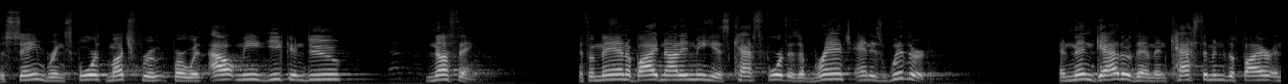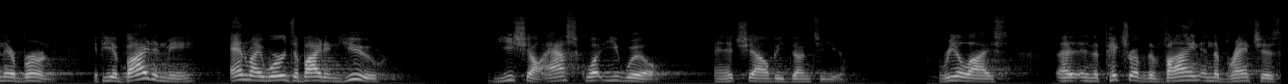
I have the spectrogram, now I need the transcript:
the same brings forth much fruit, for without me ye can do nothing. If a man abide not in me, he is cast forth as a branch and is withered. And men gather them and cast them into the fire, and they are burned. If ye abide in me, and my words abide in you, ye shall ask what ye will, and it shall be done to you. Realize uh, in the picture of the vine and the branches,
